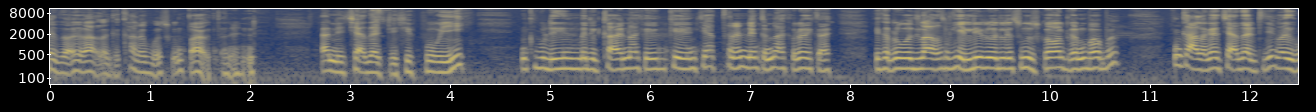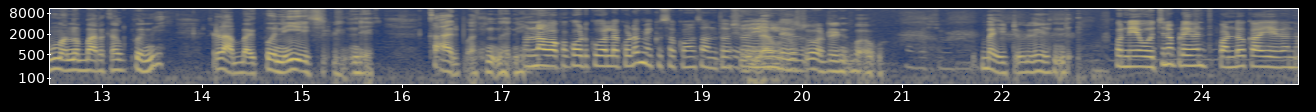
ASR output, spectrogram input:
ఏదో అలాగే కలగపోసుకుని తాగుతానండి. అన్ని చెదట్టేసి పోయి ఇంక ఇప్పుడు మరి నాకు ఇంకేం చేస్తానండి? ఇంకా నాకు ఇక ఇక రోజులు అసలు వెళ్ళి రోజులు చూసుకోవాలి కానీ బాబు. ఇంకా అలాగే చెదట్టి మొన్న బరకలు కొని వీళ్ళ అబ్బాయి కొని వేసిండి కారిపోతుందని. ఉన్న ఒక కొడుకు వల్ల కూడా మీకు సుఖం సంతోషం ఏం లేదు. చూడండి బాబు. బయట లేండి కొన్ని వచ్చినప్పుడు ఏమైనా పండుగ ఏమైనా?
